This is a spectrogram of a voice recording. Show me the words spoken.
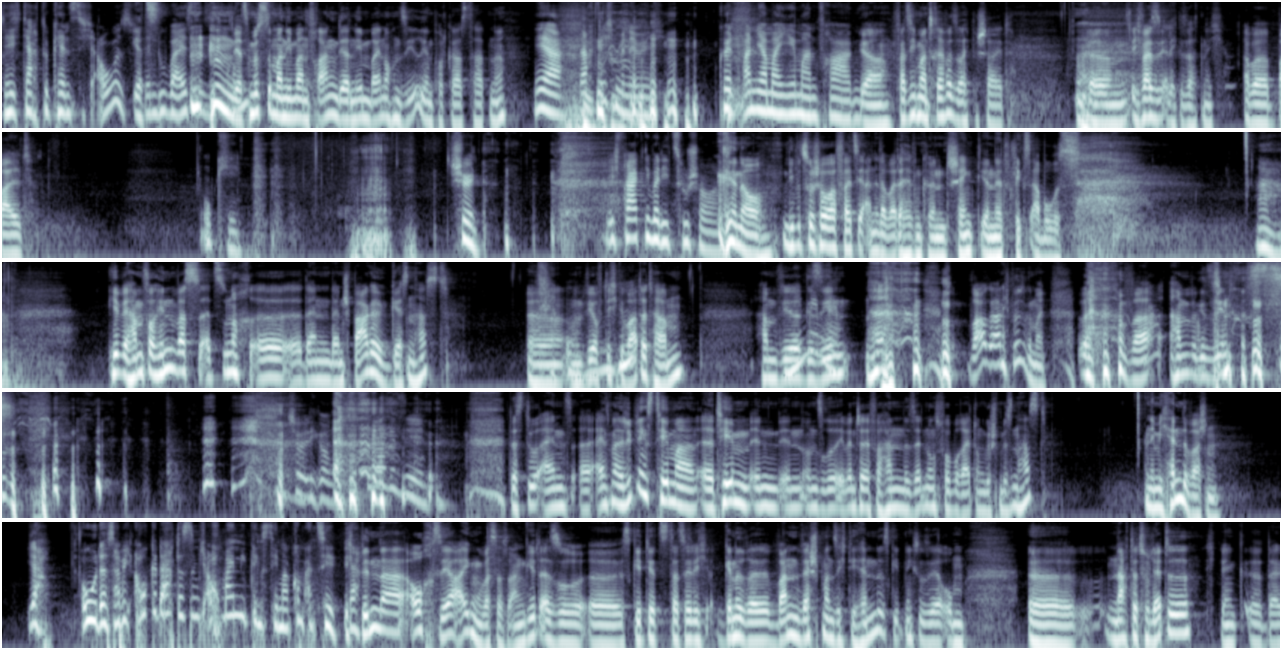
Ich dachte, du kennst dich aus, jetzt, wenn du weißt. Jetzt müsste man jemanden fragen, der nebenbei noch einen Serienpodcast hat, ne? Ja, dachte ich mir nämlich. Könnte man ja mal jemanden fragen. Ja, falls ich mal treffe, sag ich Bescheid. ähm, ich weiß es ehrlich gesagt nicht, aber bald. Okay. Schön. Ich frage lieber die Zuschauer. Genau. Liebe Zuschauer, falls ihr Anne da weiterhelfen könnt, schenkt ihr Netflix-Abos. Aha. Hier, wir haben vorhin was, als du noch äh, deinen dein Spargel gegessen hast äh, mhm. und wir auf dich mhm. gewartet haben, haben wir nee, gesehen, nee, nee. war gar nicht böse gemeint, war, haben wir gesehen, dass Entschuldigung, was hast du da gesehen? Dass du eins, äh, eins meiner Lieblingsthemen äh, Themen in, in unsere eventuell vorhandene Sendungsvorbereitung geschmissen hast, nämlich Hände waschen. Ja. Oh, das habe ich auch gedacht, das ist nämlich auch mein Lieblingsthema. Komm, erzähl. Ich ja. bin da auch sehr eigen, was das angeht. Also äh, es geht jetzt tatsächlich generell, wann wäscht man sich die Hände? Es geht nicht so sehr um äh, nach der Toilette, ich denke, äh, da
